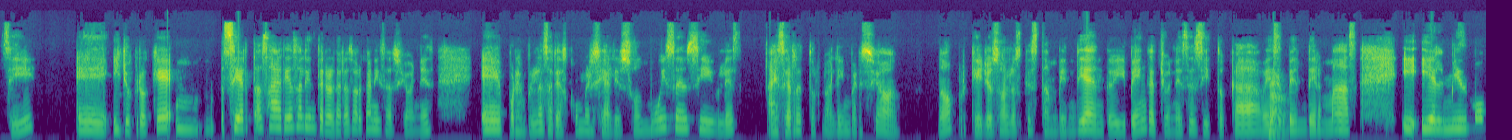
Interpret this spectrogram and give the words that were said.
¿Sí? Eh, y yo creo que mm, ciertas áreas al interior de las organizaciones, eh, por ejemplo, las áreas comerciales, son muy sensibles a ese retorno a la inversión. ¿no? Porque ellos son los que están vendiendo y venga, yo necesito cada vez vender más. Y, y el mismo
